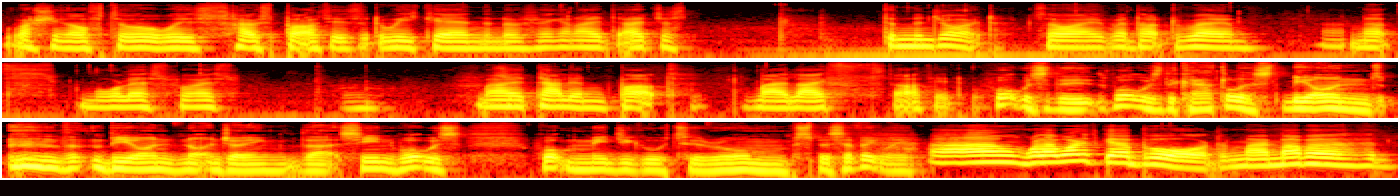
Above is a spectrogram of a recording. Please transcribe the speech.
rushing off to always house parties at the weekend and everything, and I, I just didn't enjoy it. So I went out to Rome, and that's more or less where I s my Italian part my life started. What was the What was the catalyst beyond beyond not enjoying that scene? What was What made you go to Rome specifically? Um, well, I wanted to go abroad, my mother had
